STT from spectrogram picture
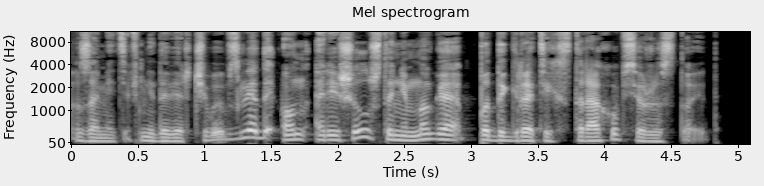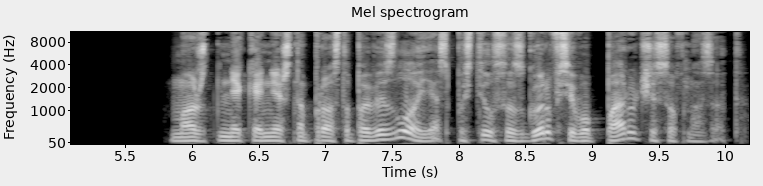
Заметив недоверчивые взгляды, он решил, что немного подыграть их страху все же стоит. Может, мне, конечно, просто повезло, я спустился с гор всего пару часов назад.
